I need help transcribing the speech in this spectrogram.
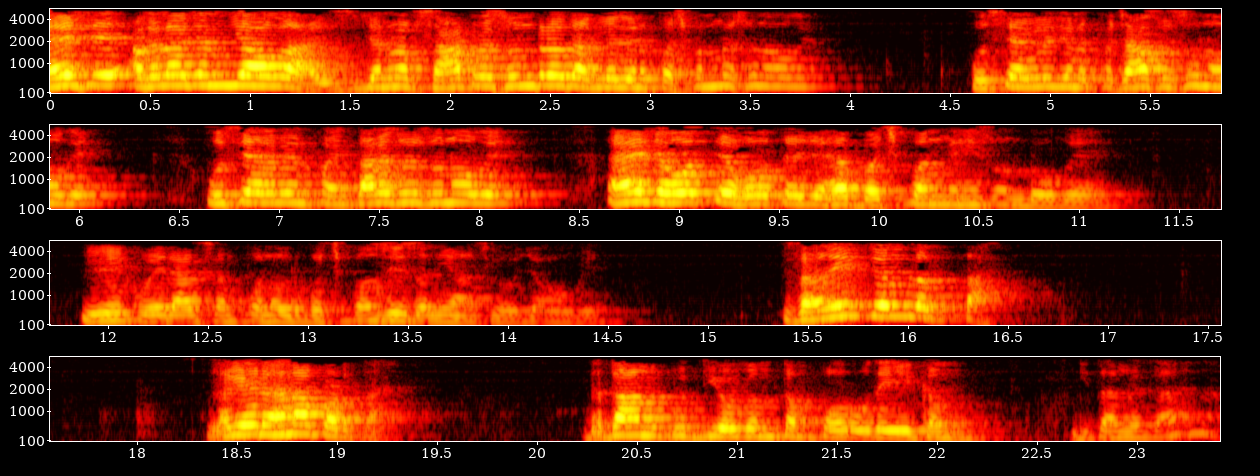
ऐसे अगला जन्म क्या होगा? इस जन्म आप साठ में सुन रहे हो तो अगले जन्म पचपन में सुनोगे। उससे अगले जन्म पचास में सुनोगे। उससे अगले जन्म पैंतालीस में सुनोगे। ऐसे होते होते जो है बचपन में ही सुन लोगे। विवेक वैराग संपन्न और बचपन से ही सन्यासी हो जाओगे। अनेक जन्म लगता है। लगे रहना पड़ता है। ददा में बुद्धियोगम तम पौरोदयकम गीता में कहा है ना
